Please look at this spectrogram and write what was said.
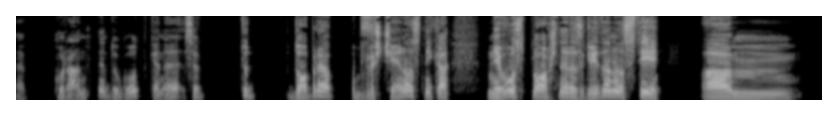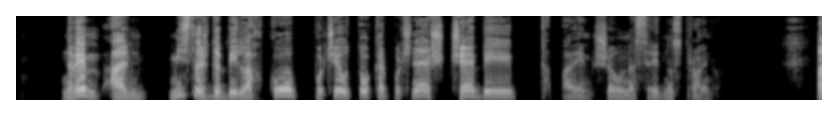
eh, kurantne dogodke, ne, se tudi dobra obveščenost, neka nivo splošne razgledanosti. Um, ne vem, ali misliš, da bi lahko počel to, kar počneš, če bi, vem, šel na srednjo strojno. Pa,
